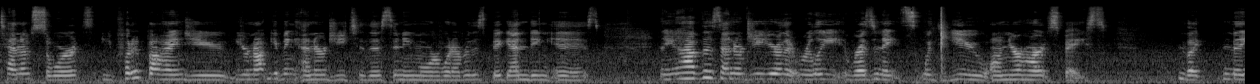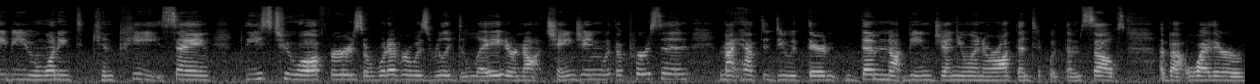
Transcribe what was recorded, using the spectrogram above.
Ten of Swords. You put it behind you. You're not giving energy to this anymore, whatever this big ending is and you have this energy here that really resonates with you on your heart space. Like maybe even wanting to compete, saying these two offers or whatever was really delayed or not changing with a person might have to do with their them not being genuine or authentic with themselves about why they're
